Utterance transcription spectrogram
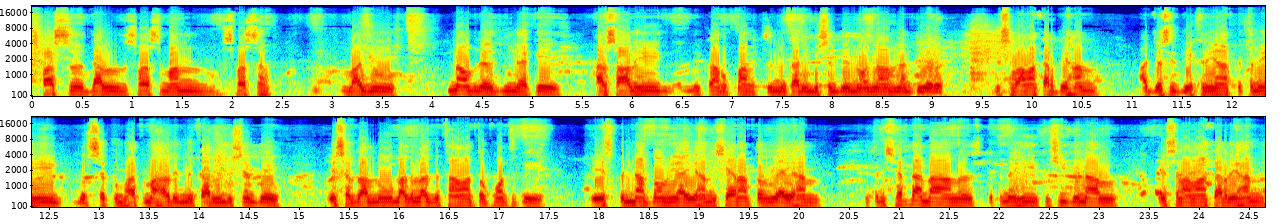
ਸਵੱਛ ਦਲ ਸਵੱਛ ਮਨ ਸਵੱਛ ਵਾਯੂ ਨਾ ਨੂੰ ਲੈ ਕੇ ਹਰ ਸਾਲ ਹੀ ਨਿਕਾਂ ਰੂਪਾਂ ਵਿੱਚ ਨਿਰੰਕਾਰੀ ਮਿਸ਼ਨ ਦੇ ਨੌਜਵਾਨ ਵਲੰਟੀਅਰ ਸੇਵਾਵਾਂ ਕਰਦੇ ਹਨ। ਅੱਜ ਅਸੀਂ ਦੇਖ ਰਹੇ ਹਾਂ ਕਿਤਨੇ ਹੀ ਗੁਰਸਿੱਖ ਮਹਾਤਮਾ ਸਾਡੇ ਨਿਰੰਕਾਰੀ ਮਿਸ਼ਨ ਦੇ ਇਹ ਸ਼ਰਧਾਲੂ ਅਲੱਗ-ਅਲੱਗ ਥਾਵਾਂ ਤੋਂ ਪਹੁੰਚ ਕੇ ਇਸ ਪਿੰਡਾਂ ਤੋਂ ਵੀ ਆਏ ਹਨ, ਸ਼ਹਿਰਾਂ ਤੋਂ ਵੀ ਆਏ ਹਨ। ਕਿਤਨੀ ਸ਼ਰਧਾ ਨਾਲ, ਕਿਤਨੇ ਹੀ ਖੁਸ਼ੀ ਦੇ ਨਾਲ ਇਹ ਸੇਵਾਵਾਂ ਕਰ ਰਹੇ ਹਨ।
